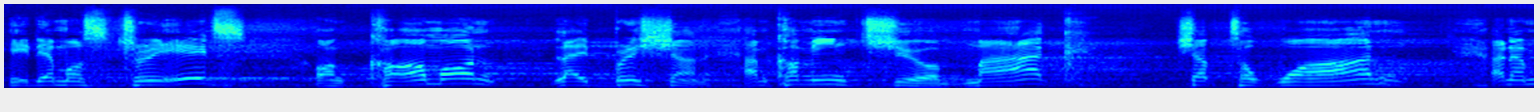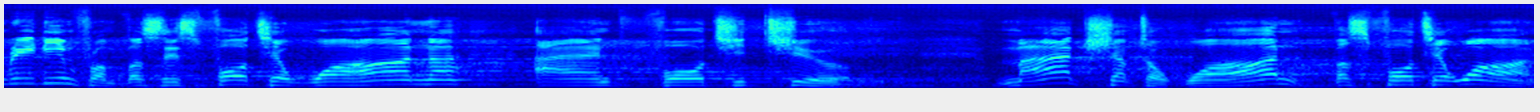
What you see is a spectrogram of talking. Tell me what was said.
He demonstrates uncommon liberation. I'm coming to Mark chapter 1, and I'm reading from verses 41 and 42. Mark chapter 1, verse 41.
